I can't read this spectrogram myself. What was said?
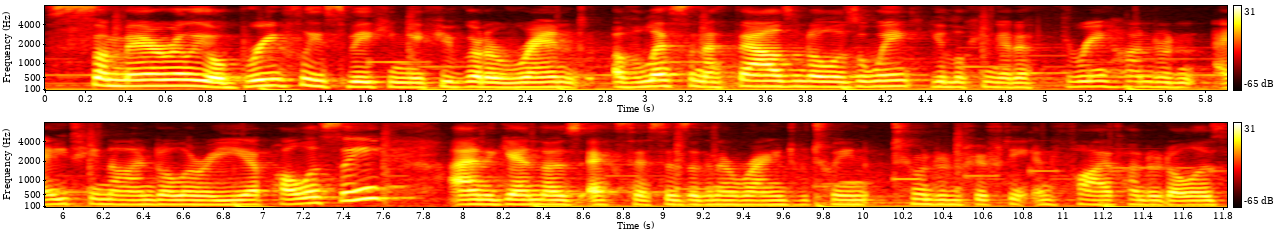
Summarily or briefly speaking, if you've got a rent of less than $1,000 a week, you're looking at a $389 a year policy. And again, those excesses are gonna range between 250 and $500.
